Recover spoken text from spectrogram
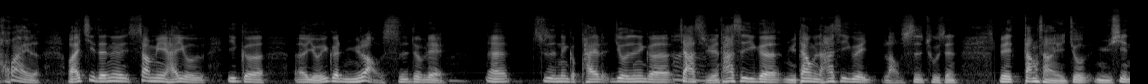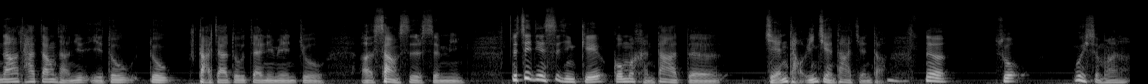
坏了。我还记得那上面还有一个呃，有一个女老师，对不对？那是那个拍的，就是那个驾驶员，她是一个女探员，她是一位老师出身，所以当场也就女性，然后她当场就也都都大家都在那边就呃丧失了生命。那这件事情给给我们很大的检讨，引起很大的检讨。那说为什么呢？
